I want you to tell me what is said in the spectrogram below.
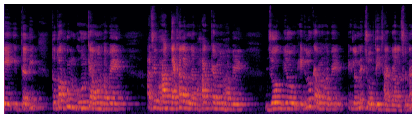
এ ইত্যাদি। তো তখন গুণ কেমন হবে? আজকে ভাগ দেখালাম না, ভাগ কেমন হবে? যোগ, বিয়োগ এগুলো কেমন হবে? এগুলো নিয়ে চলতেই থাকবে আলোচনা।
